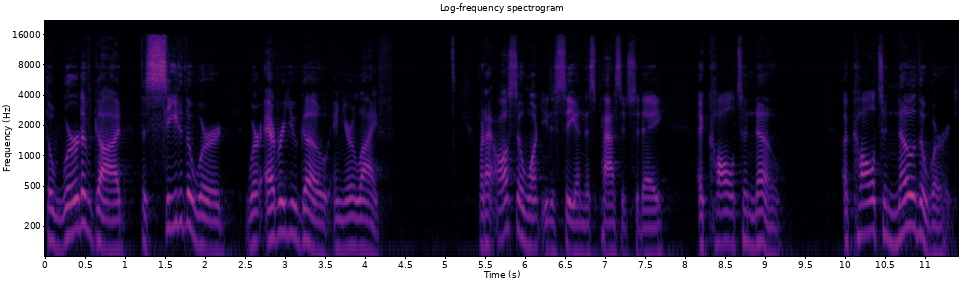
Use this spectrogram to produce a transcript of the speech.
the Word of God, the seed of the Word, wherever you go in your life. But I also want you to see in this passage today a call to know, a call to know the Word,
